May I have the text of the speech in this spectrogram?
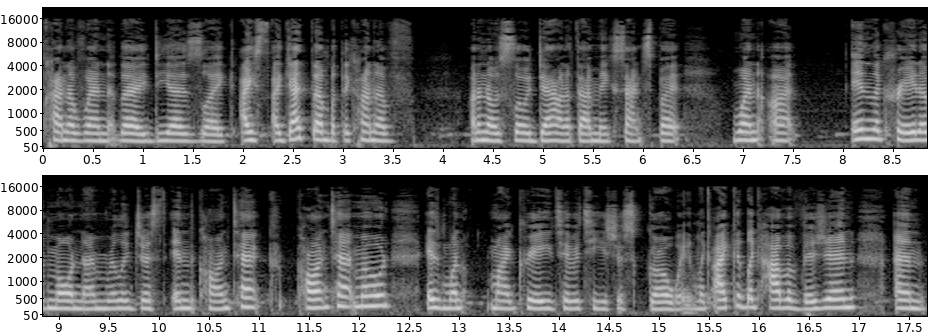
kind of when the ideas like i i get them but they kind of I don't know, slow down if that makes sense. But when I in the creative mode and I'm really just in the content content mode is when my creativity is just going. Like I could like have a vision and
